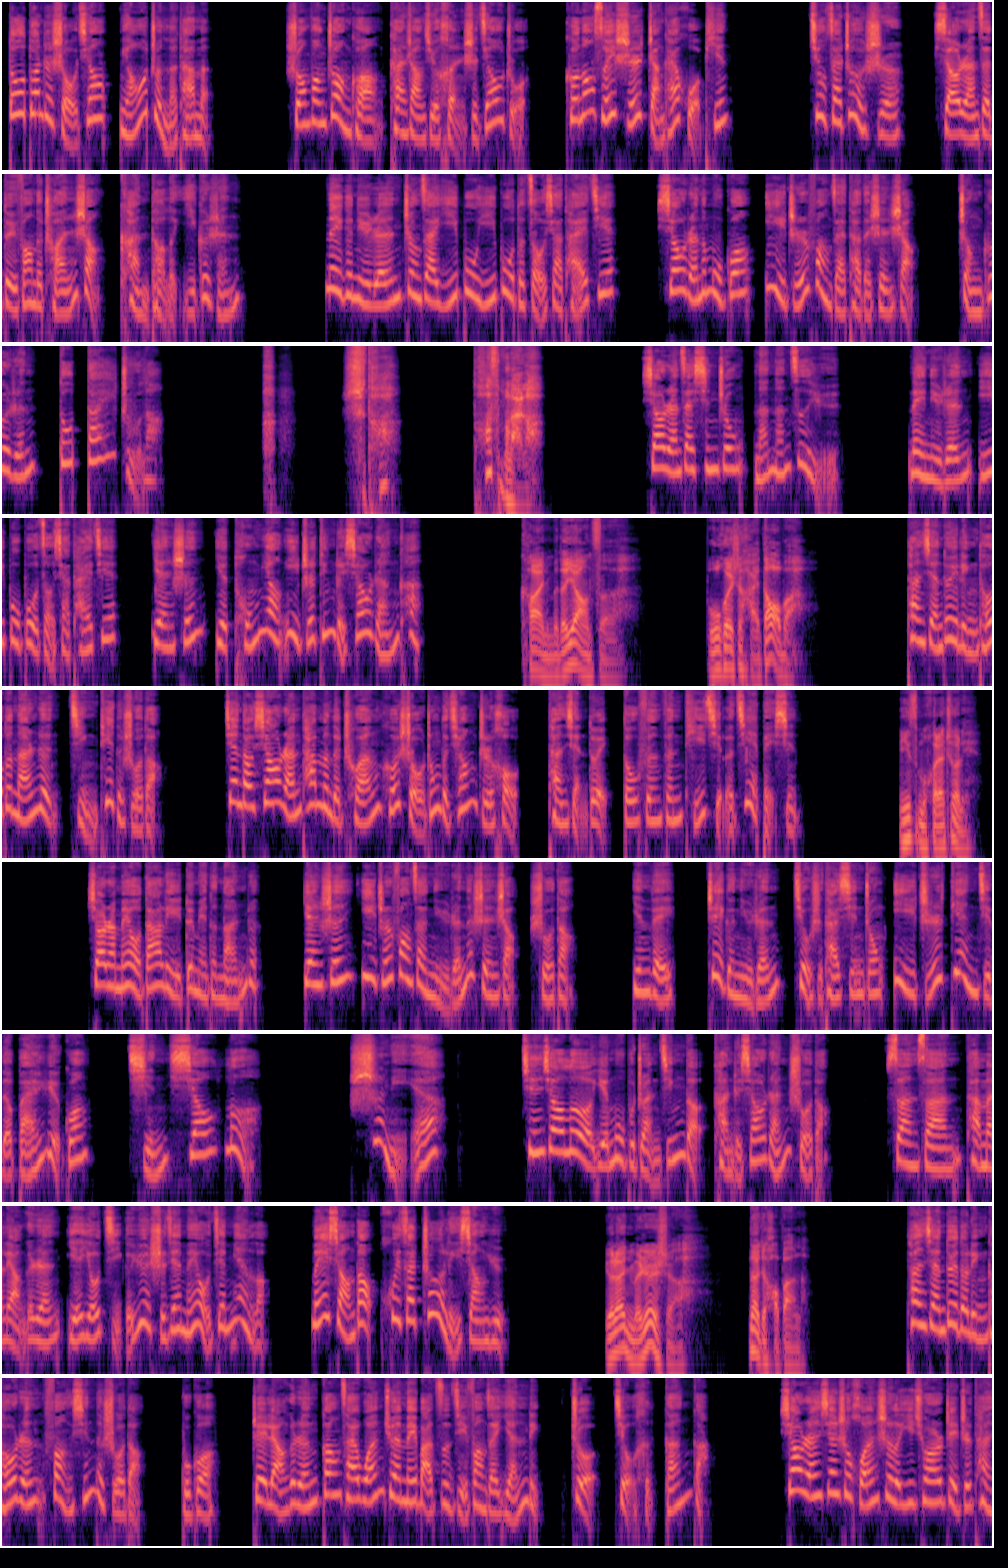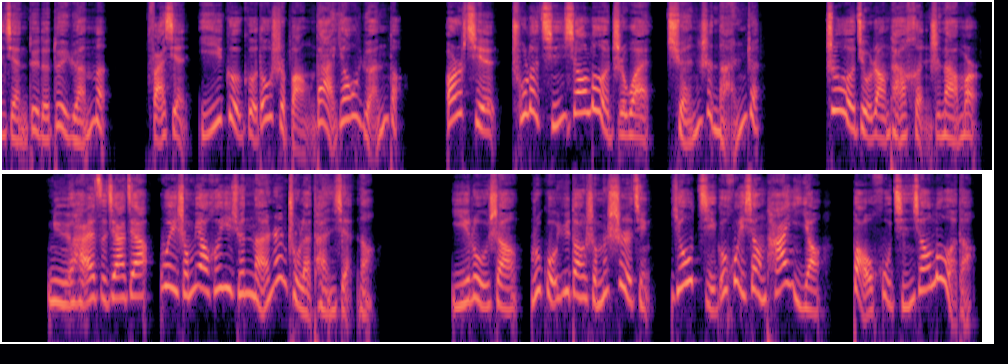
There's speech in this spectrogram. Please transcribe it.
都端着手枪瞄准了他们。双方状况看上去很是焦灼，可能随时展开火拼。就在这时，萧然在对方的船上看到了一个人，那个女人正在一步一步的走下台阶。萧然的目光一直放在她的身上，整个人都呆住了。是他，他怎么来了？萧然在心中喃喃自语。那女人一步步走下台阶。眼神也同样一直盯着萧然看，看你们的样子，不会是海盗吧？探险队领头的男人警惕的说道。见到萧然他们的船和手中的枪之后，探险队都纷纷提起了戒备心。你怎么会来这里？萧然没有搭理对面的男人，眼神一直放在女人的身上，说道：“因为这个女人就是他心中一直惦记的白月光。”秦萧乐，是你？秦萧乐也目不转睛的看着萧然说道：“算算，他们两个人也有几个月时间没有见面了，没想到会在这里相遇。原来你们认识啊，那就好办了。”探险队的领头人放心的说道。不过，这两个人刚才完全没把自己放在眼里，这就很尴尬。萧然先是环视了一圈这支探险队的队员们。发现一个个都是膀大腰圆的，而且除了秦萧乐之外，全是男人，这就让他很是纳闷儿：女孩子家家为什么要和一群男人出来探险呢？一路上如果遇到什么事情，有几个会像他一样保护秦萧乐的？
